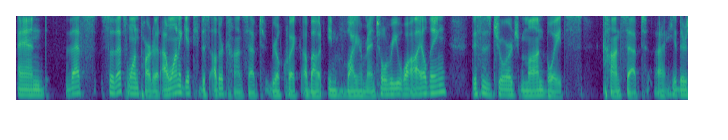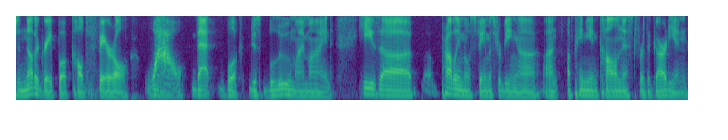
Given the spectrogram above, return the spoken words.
And that's so that's one part of it. I want to get to this other concept real quick about environmental rewilding. This is George Monbiot's concept. Uh, he, there's another great book called Feral. Wow, that book just blew my mind. He's uh, probably most famous for being a, an opinion columnist for The Guardian,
